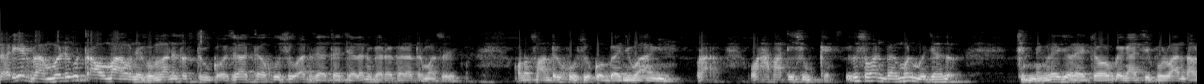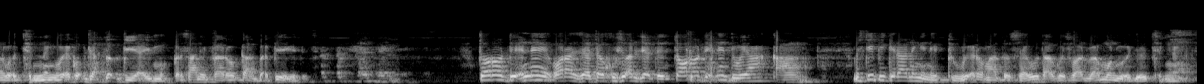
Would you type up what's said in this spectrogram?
Larian bangun itu trauma nih, gue mana terus duka, zada khusyuan, zada jalan gara-gara termasuk itu. Ono santri khusyuk ke Banyuwangi, ora pati suke. Iku sowan bangun mau jaluk jeneng le yo leco kowe ngaji puluhan tahun kok jeneng kowe kok jaluk kiaimu? Kersane barokah mbak gitu. Coro ini orang zada khusyuan zada coro ini dua akal. Mesti pikiran ini duit orang atau sewu tak gue suan bangun gue jeneng.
